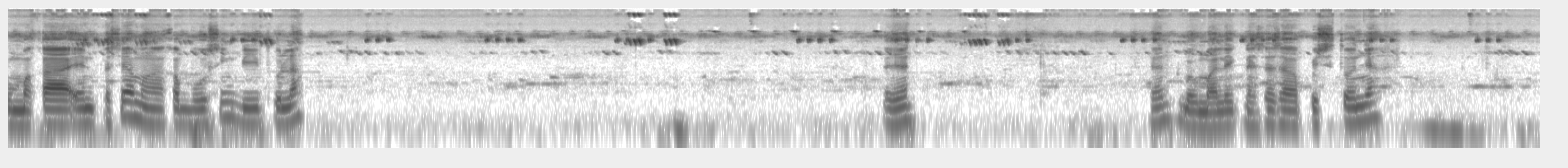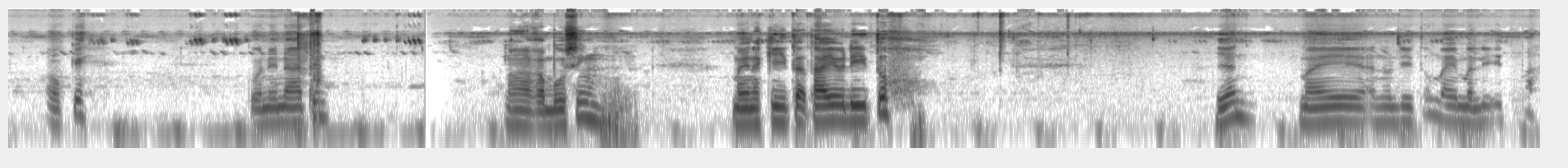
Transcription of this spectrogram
Kumakain pa siya mga kabusing dito lang. Ayan. Ayan, bumalik na siya sa pwesto niya. Okay. Kunin natin. Mga kabusing, may nakita tayo dito. Ayan, may ano dito, may maliit pa.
